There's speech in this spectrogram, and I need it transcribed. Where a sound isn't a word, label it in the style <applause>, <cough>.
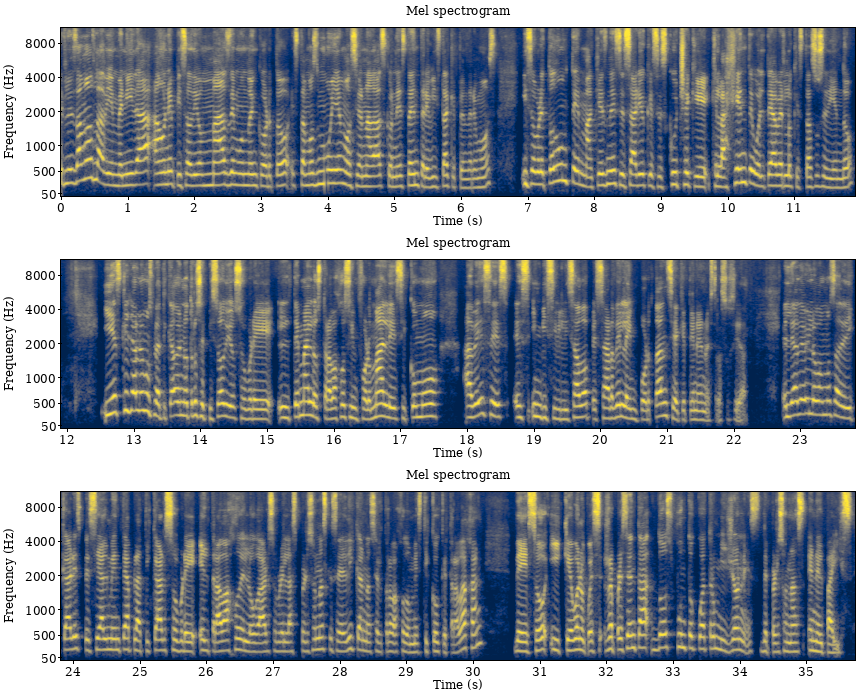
Pues les damos la bienvenida a un episodio más de Mundo en Corto. Estamos muy emocionadas con esta entrevista que tendremos y sobre todo un tema que es necesario que se escuche, que, que la gente voltee a ver lo que está sucediendo. Y es que ya lo hemos platicado en otros episodios sobre el tema de los trabajos informales y cómo a veces es invisibilizado a pesar de la importancia que tiene nuestra sociedad. El día de hoy lo vamos a dedicar especialmente a platicar sobre el trabajo del hogar, sobre las personas que se dedican a hacer trabajo doméstico, que trabajan de eso y que, bueno, pues representa 2.4 millones de personas en el país.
